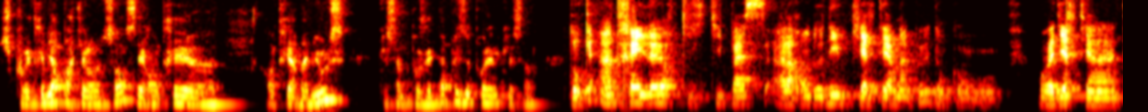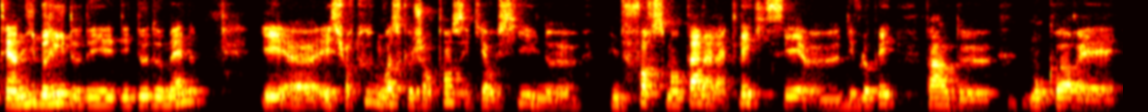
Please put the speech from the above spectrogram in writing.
je pourrais très bien repartir dans l'autre sens et rentrer, euh, rentrer à Banyuls, que ça ne me poserait pas plus de problèmes que ça. Donc un trailer qui, passe à la randonnée ou qui alterne un peu, donc on, va dire que tu es, un hybride des, deux domaines. Euh, et, surtout, moi, ce que j'entends, c'est qu'il y a aussi une, force mentale à la clé qui s'est euh, développée. Je parle de mon corps est,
